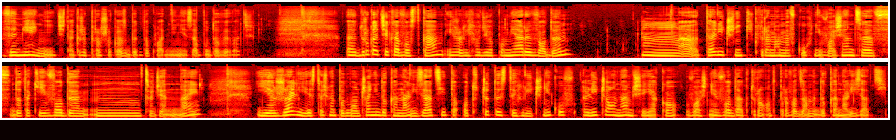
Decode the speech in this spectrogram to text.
wymienić. Także proszę go zbyt dokładnie nie zabudowywać. E, druga ciekawostka, jeżeli chodzi o pomiary wody, mm, te liczniki, które mamy w kuchni, w łazience, do takiej wody mm, codziennej, jeżeli jesteśmy podłączeni do kanalizacji, to odczyty z tych liczników liczą nam się jako właśnie woda, którą odprowadzamy do kanalizacji.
